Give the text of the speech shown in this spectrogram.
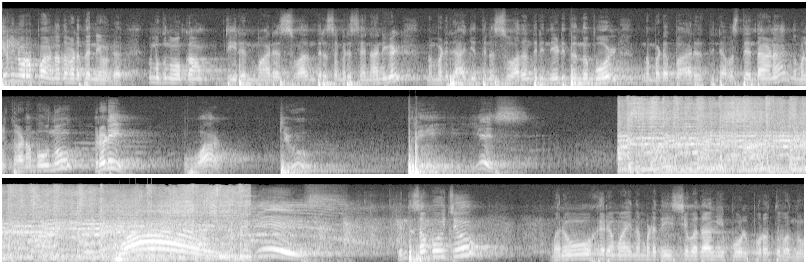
കെവിൻ ഉറപ്പാണ്. അത് അവിടെ തന്നെയുണ്ട്. നമുക്ക് നോക്കാം. ധീരന്മാരെ സ്വാതന്ത്ര്യ സമര സേനാനികൾ നമ്മുടെ രാജ്യത്തിന് സ്വാതന്ത്ര്യം നേടിത്തന്നപ്പോൾ നമ്മുടെ ഭാരതത്തിന്റെ അവസ്ഥ എന്താണ്? നമ്മൾ കാണാൻ പോകുന്നു. Ready one two three yes എന്ത് സംഭവിച്ചു? മനോഹരമായി നമ്മുടെ ദേശീയ പതാക ഇപ്പോൾ പുറത്തു വന്നു.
